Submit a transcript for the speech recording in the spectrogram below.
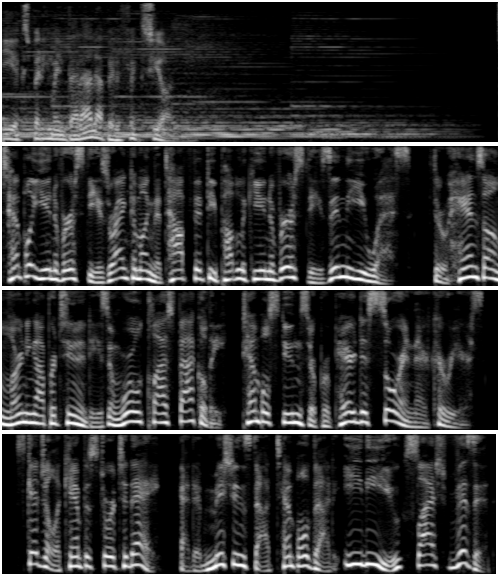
y experimentará la perfección. Temple University is ranked among the top 50 public universities in the U.S. Through hands-on learning opportunities and world-class faculty, Temple students are prepared to soar in their careers. Schedule a campus tour today at admissions.temple.edu/visit.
